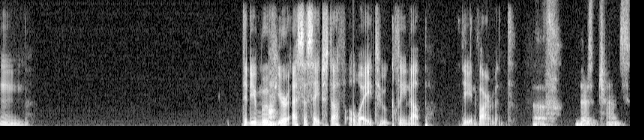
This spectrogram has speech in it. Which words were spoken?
Hmm. Did you move Huh. your SSH stuff away to clean up the environment? Uh, there's a chance.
